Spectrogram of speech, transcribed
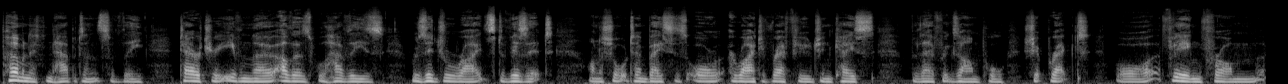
permanent inhabitants of the territory, even though others will have these residual rights to visit on a short term basis or a right of refuge in case they're, for example, shipwrecked or fleeing from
